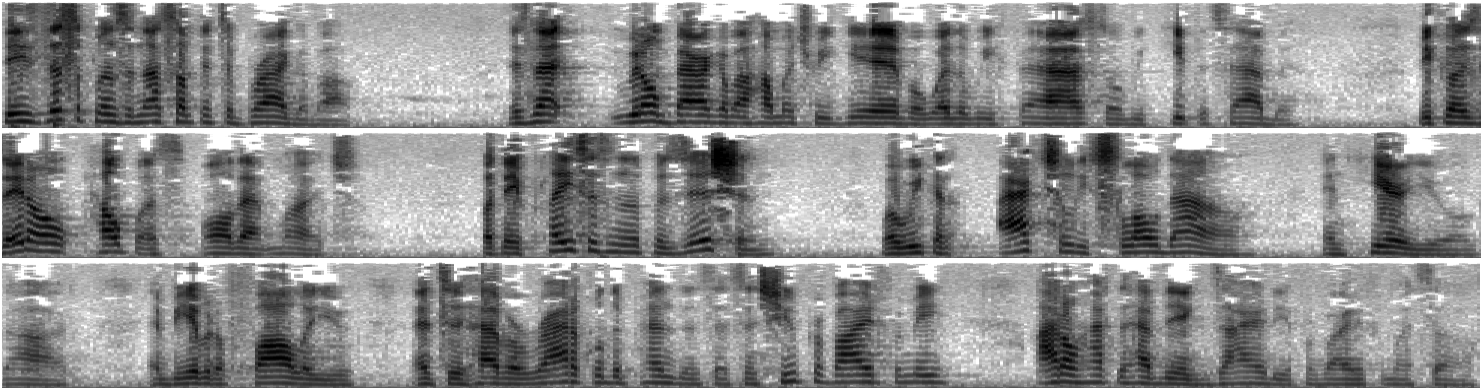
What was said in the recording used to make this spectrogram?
These disciplines are not something to brag about. It's not, we don't brag about how much we give or whether we fast or we keep the Sabbath because they don't help us all that much. But they place us in a position where we can actually slow down and hear you, O oh God, and be able to follow you and to have a radical dependence that since you provide for me, I don't have to have the anxiety of providing for myself.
